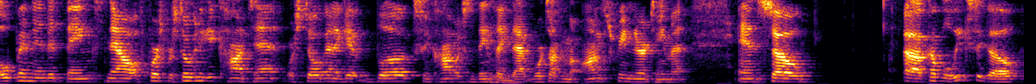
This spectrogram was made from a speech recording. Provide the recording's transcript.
open-ended things. Now, of course, we're still gonna get content. We're still gonna get books and comics and things like that. We're talking about on-screen entertainment. And so uh, a couple of weeks ago,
